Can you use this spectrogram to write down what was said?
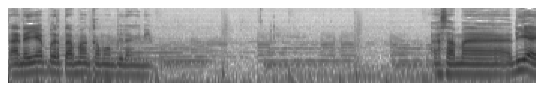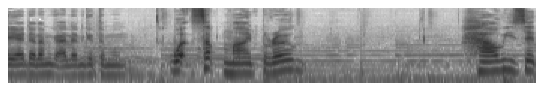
seandainya pertama kamu bilang ini sama dia ya dalam keadaan ketemu. What's up my bro? How is it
